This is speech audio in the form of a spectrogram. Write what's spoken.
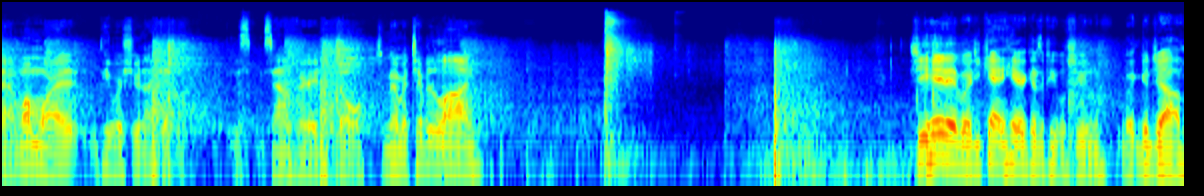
And one more. People are shooting. I can't. This sounds very dull. So remember, tip of the line. She hit it, but you can't hear it because of people shooting. But good job.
